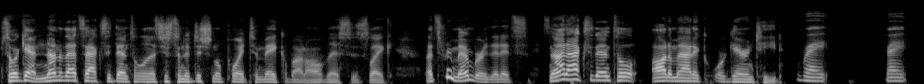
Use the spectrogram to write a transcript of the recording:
So again, none of that's accidental, and it's just an additional point to make about all this. Is like let's remember that it's it's not accidental, automatic, or guaranteed. Right, right.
